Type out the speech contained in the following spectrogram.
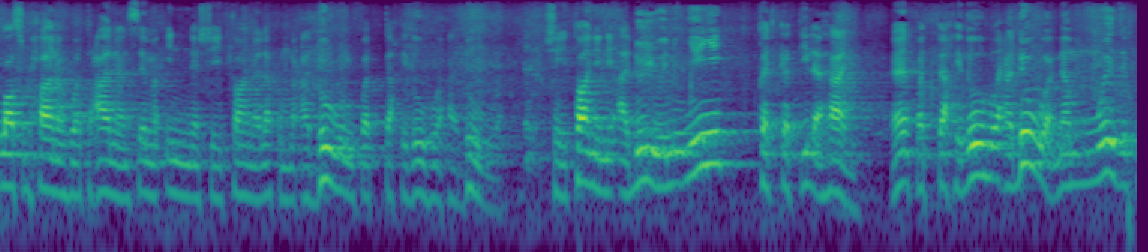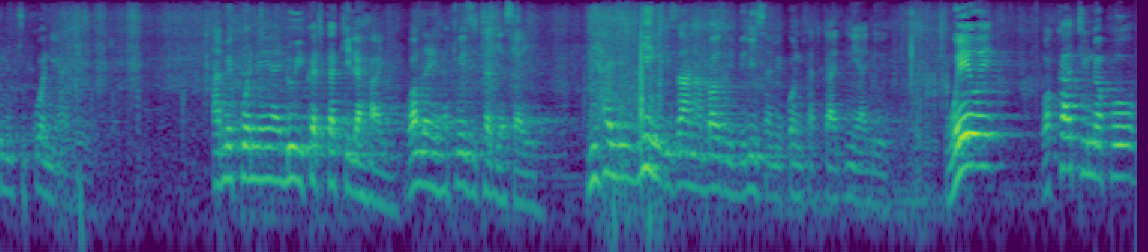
Allah subhanahu wa ta'ala anasema inna shaytana lakum aduun fattakhidhuhu aduwwa. Shaytani ni adui wenu nyinyi katika kila hali eh fattakhidhuhu aduwa, na mweze kumchukua ni adui. Amekuwa ni adui katika kila hali. Wallahi hatuwezi taja sahihi ni hali nyingi sana ambazo ibilisi amekuwa katika ni adui. Wewe wakati unapo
